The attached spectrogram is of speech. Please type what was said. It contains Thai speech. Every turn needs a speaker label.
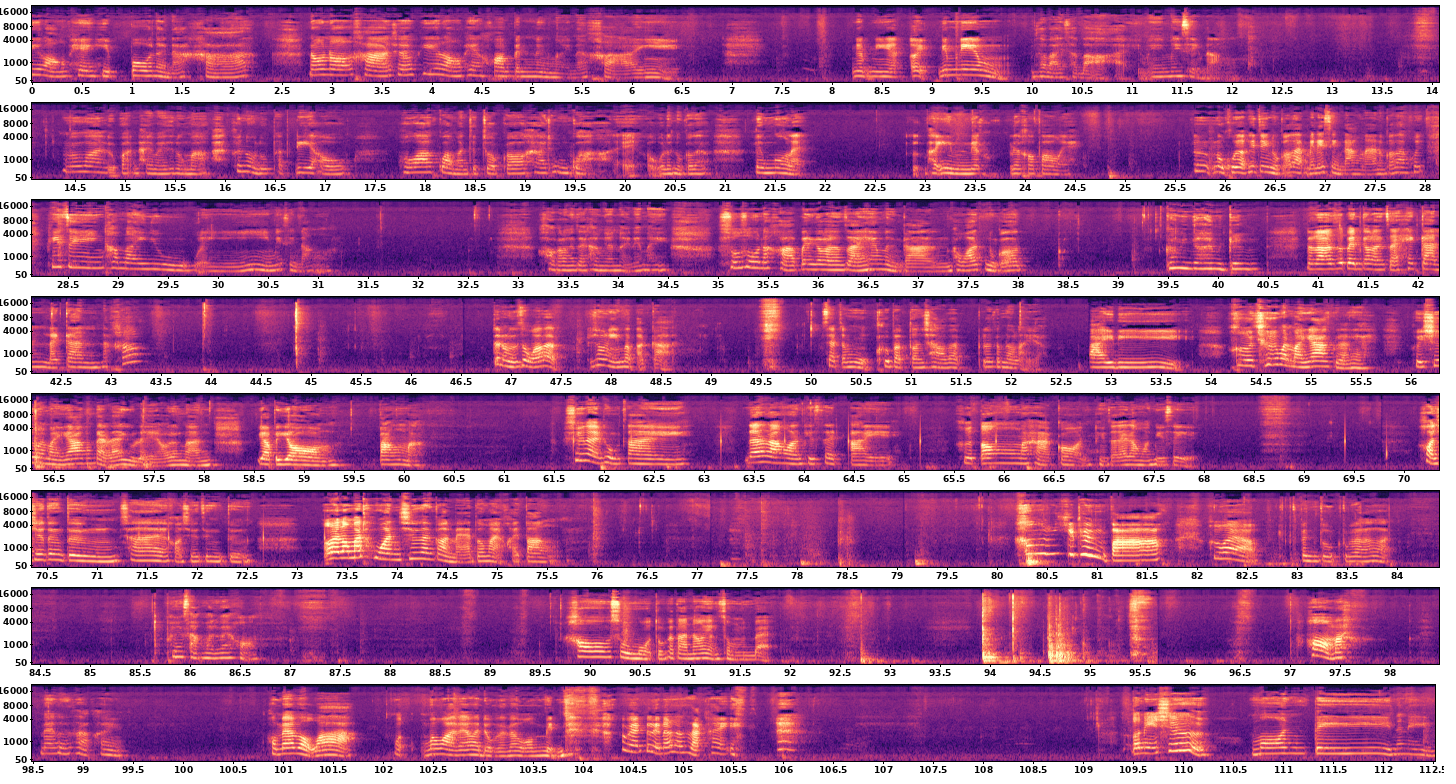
Speaker 1: พี่ร้องเพลงฮิปโปหน่อยนะคะ น้องๆคะช่วยพี่ร้องเพลงความเป็นหนึ่งหน่อยนะคะเงียบเนียเอ้ยนิ่มๆ สบายๆ ไม่ไม่เสียงดัง เมื่อวานดูก่อนไทยไหมสนุกมากคือหนูดูแป๊บเดียว เพราะว่ากว่ามันจะจบก็ห้าทุ่มกว่าแล้วแล้วหนูก็แบบเริ่มง่วงแหละพระอินเรียกเรียกเข้าเป้าไง หนูคุยกับพี่จริงหนูก็แบบไม่ได้เสียงดังนะหนูก็แบบคุยพี่จริงทำอะไรอยู่อะไรอย่างนี้ไม่เสียงดัง ขอกำลังใจทำงานหน่อยได้ไหมสู้ๆนะคะ เป็นกำลังใจให้เหมือนกัน เพราะว่าหนูก็ ก็มีงานเหมือนกันแต่เราจะเป็นกำลังใจให้กันและกันนะคะแต่หนูรู้สึกว่าแบบช่วงนี้แบบอากาศแสบจมูกคือแบบตอนเช้าแบบเลือดกำเดาไหลอะ ไปดี คือชื่อมันมายากอยู่แล้วไง คือชื่อมันมายากตั้งแต่แรกอยู่แล้ว ดังนั้น อย่าไปยอมตั้งมา ชื่อไหนถูกใจ ได้รางวัลพิเศษไป คือต้องมาหาก่อนถึงจะได้รางวัลพิเศษ ขอชื่อตึงๆ ใช่ ขอชื่อตึงๆ เอ้ยเรามาทวนชื่อกันก่อนแม้ตัวใหม่ค่อยตั้งคิดถึงปะ เป็นตุ๊กตุ๊กตาน่ารักเพิ่งซักมาด้วยหอมเข้าสู่โหมดตุ๊กตาเน่าอย่างสมบูรณ์แบบ หอมอะ แม่เพิ่งซักให้เพราะแม่บอกว่าเมื่อเมื่อวานแม่มาดมแล้วแม่บอกว่าเหม็น แม่ก็เลยน่าจะซักให้ ตัวนี้ชื่อมอนตีนั่นเอง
